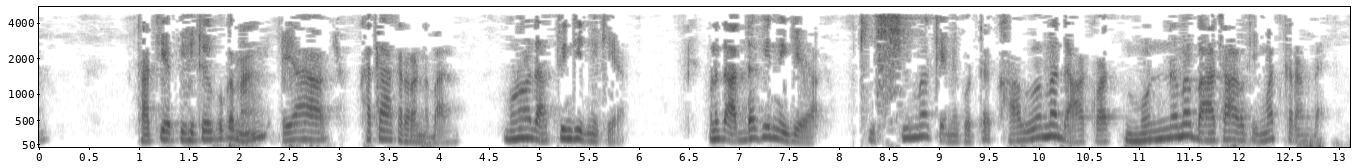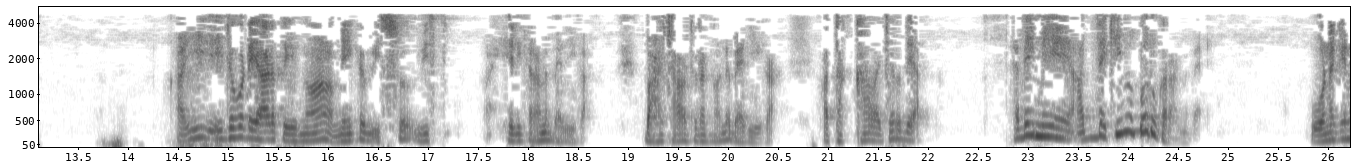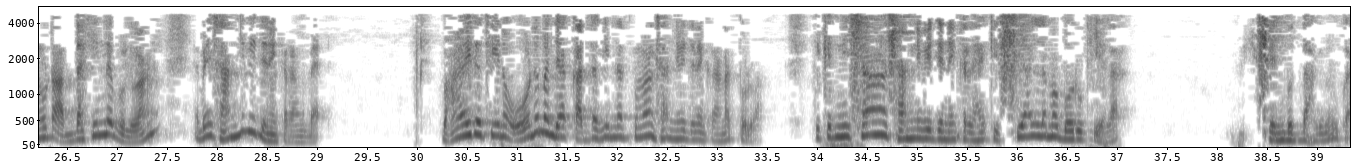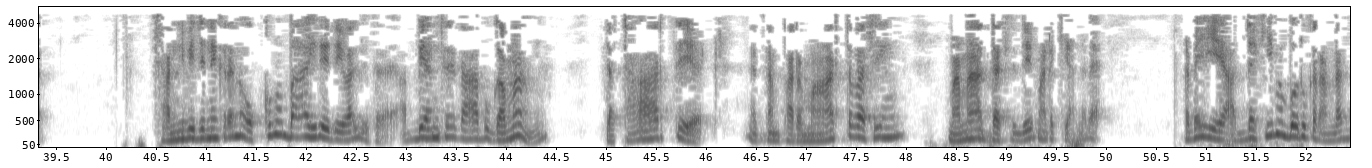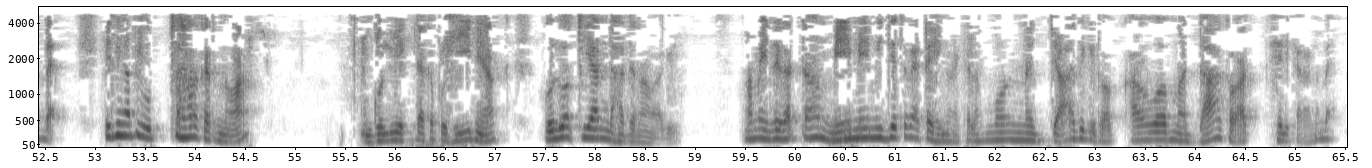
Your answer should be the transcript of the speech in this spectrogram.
සතිය පිහිටවපු ගමන් එයා කතා කරවන්න බලන. මොනවද අත්විඳින්නේ කියලා. මොනවද අත්දකින්නේ කියලා. කිසිම කෙනෙකුට කවමදාකවත් මොන්නම භාෂාවකින්වත් කරන්න බෑ. අයි එතකොට යාට තේරෙනවා මේක විශ්ව හෙලි කරන්න බැරි එකක්. භාෂාවට ගන්න බැරි එකක්. අතක්කාවචර දෙයක්. හැබැයි මේ අත්දැකීම බොරු කරන්න බෑ. ඕන කෙනෙකුට අත්දකින්න පුළුවන්. හැබැයි සංනිවේදනය කරන්න බෑ. බාහිර තියෙන ඕනම දෙයක් අත්දකින්නත් පුළුවන් සංනිවේදනය කරන්නත් පුළුවන්. ඒක නිසා සංනිවේදනය කළ හැකි සියල්ලම බොරු කියලා සෙන් බුද්ධ ආගම උගන්වනවා. සංනිවේදනය කරන ඔක්කොම බාහිර දේවල් විතරයි. අභ්‍යන්තරයට ආපු ගමන් යථාර්ථය නැත්නම් පරමාර්ථ වශයෙන් මම අත්දැකලා දෙය මට කියන්න බෑ. හැබැයි මේ අත්දැකීම බොරු කරන්නත් බෑ. ඉතින් අපි උත්සාහ කරනවා ගොළුෙක් දැකපු හීනයක් ගොළුවක් කියන්න හදනවා වගේ. මම ඉඳගත්තාම මේ මේ විදිහට වැටෙනවා කියලා මොන්න જાති කිරුවක් කවවම දාකවත් හෙලි කරන්න බෑ.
